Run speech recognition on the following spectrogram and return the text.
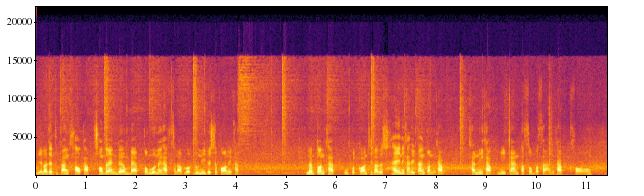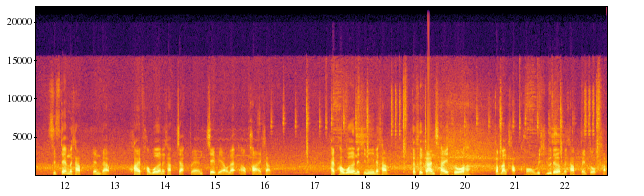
เดี๋ยวเราจะติดตั้งเข้ากับช่องตำแหน่งเดิมแบบตรงรุ่นนะครับสำหรับรถรุ่นนี้โดยเฉพาะเลยครับ เริ่มต้นครับ อุปกรณ์ที่เราจะใช้ในการติดตั้งก่อนนะครับคันนี้ครับมีการผสมผสานนะครับของซิสเต็มนะครับเป็นแบบ High Power นะครับจากแบรนด์ JBL และ Alpine ครับ High Power ในที่นี้นะครับ ก็คือการใช้ตัวกำลังขับของวิทยุเดิมนะครับ เป็นตัวขับ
